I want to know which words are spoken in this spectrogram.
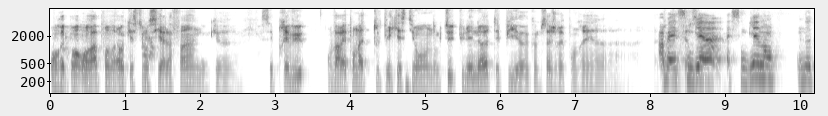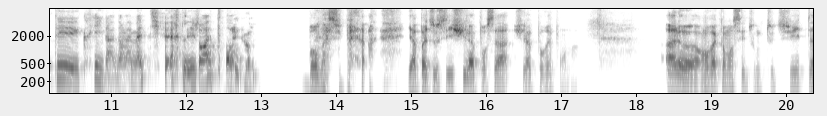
On répond, on répondra aux questions aussi à la fin, donc euh, c'est prévu. On va répondre à toutes les questions, donc tu, les notes et puis comme ça je répondrai. ah ben elles sont bien, elles sont bien notées et écrites là dans la matière, les gens attendent. Bon bah super, il n'y a pas de souci, je suis là pour ça, je suis là pour répondre. Alors, on va commencer tout, de suite.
